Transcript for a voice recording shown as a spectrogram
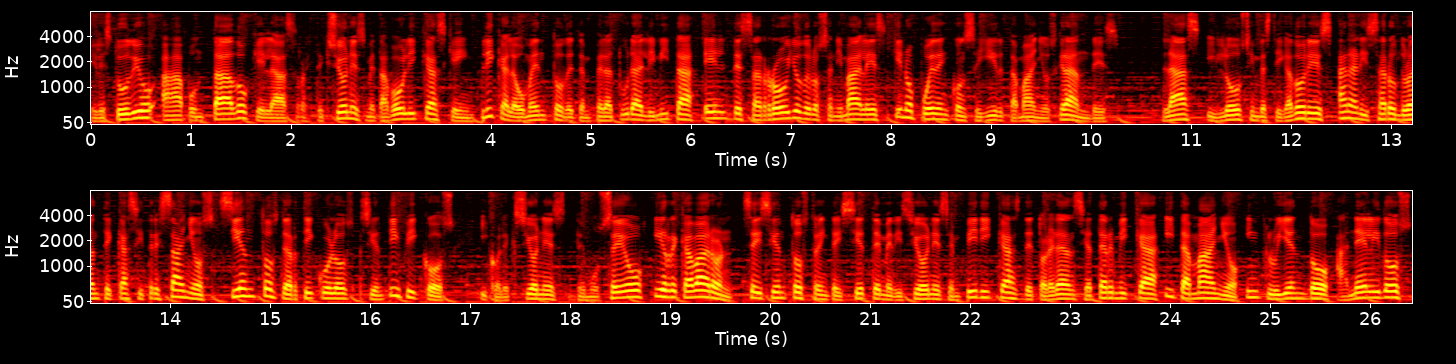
El estudio ha apuntado que las restricciones metabólicas que implica el aumento de temperatura limita el desarrollo de los animales que no pueden conseguir tamaños grandes. Las y los investigadores analizaron durante casi tres años cientos de artículos científicos y colecciones de museo y recabaron 637 mediciones empíricas de tolerancia térmica y tamaño, incluyendo anélidos,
